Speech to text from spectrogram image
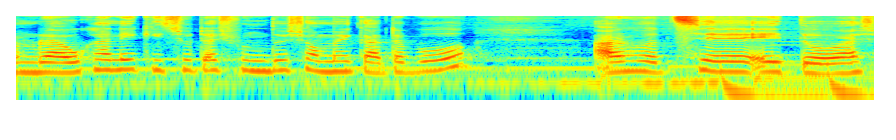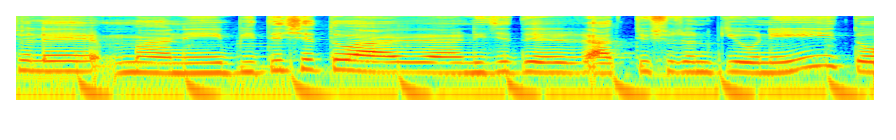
আমরা ওখানে কিছুটা সুন্দর সময় কাটাবো। আর হচ্ছে, এই তো, আসলে মানে বিদেশে তো আর নিজেদের আত্মীয় স্বজন কেউ নেই। তো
